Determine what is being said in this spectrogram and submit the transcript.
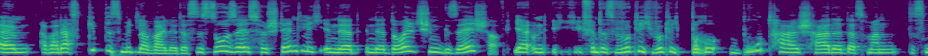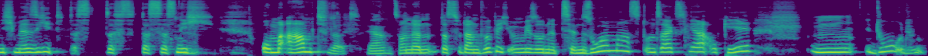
Ähm, aber das gibt es mittlerweile. Das ist so selbstverständlich in der, in der deutschen Gesellschaft. Ja, und ich, ich finde das wirklich, wirklich br brutal schade, dass man das nicht mehr sieht, dass, dass, dass das nicht umarmt wird, ja, sondern dass du dann wirklich irgendwie so eine Zensur machst und sagst, ja, okay, mh, mm, du,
